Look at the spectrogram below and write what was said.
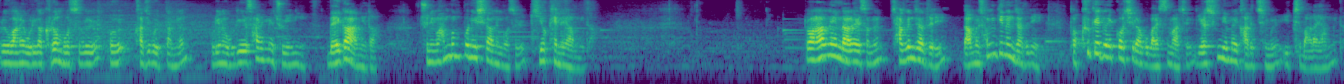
그리고 만약 우리가 그런 모습을 보- 가지고 있다면 우리는 우리의 삶의 주인이 내가 아니라 주님 한 분뿐이시라는 것을 기억해내야 합니다. 또한 하나님 나라에서는 작은 자들이 남을 섬기는 자들이 더 크게 될 것이라고 말씀하신 예수님의 가르침을 잊지 말아야 합니다.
